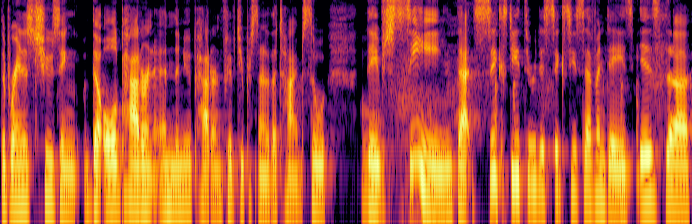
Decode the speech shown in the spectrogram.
the brain is choosing the old pattern and the new pattern 50% of the time. So they've seen that 63 to 67 days is the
